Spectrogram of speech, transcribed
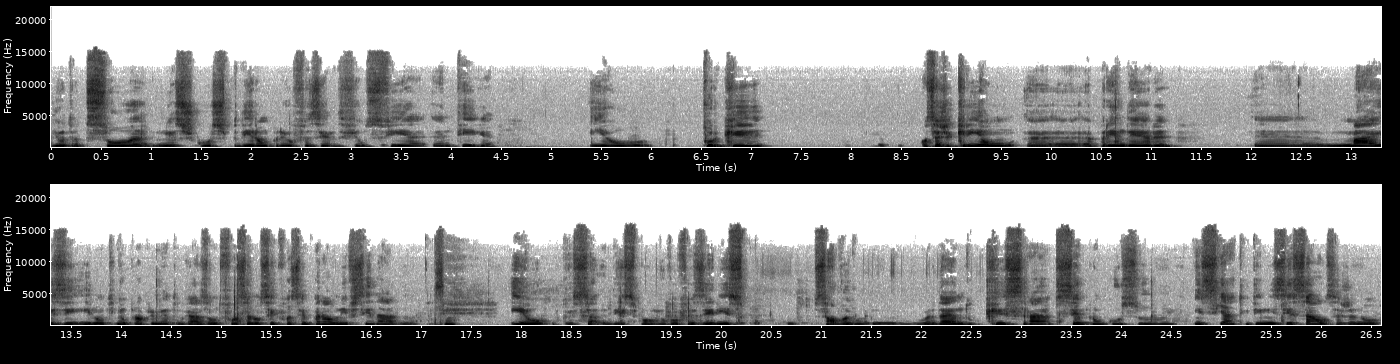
e outra pessoa nesses cursos pediram para eu fazer de filosofia antiga. E eu, porque, ou seja, queriam aprender eh, mais e, e, não tinham propriamente lugares onde fosse, a não ser que fossem para a universidade. É? Sim. E eu disse: Bom, eu vou fazer isso, salvaguardando que será sempre um curso iniciático, de iniciação, ou seja, não,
